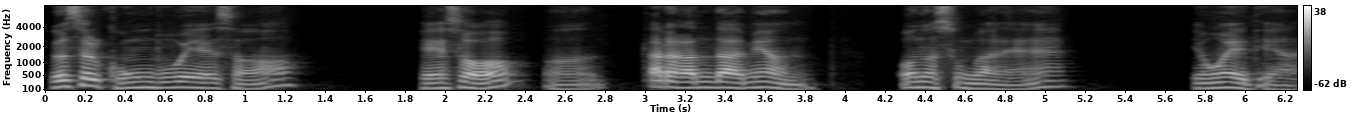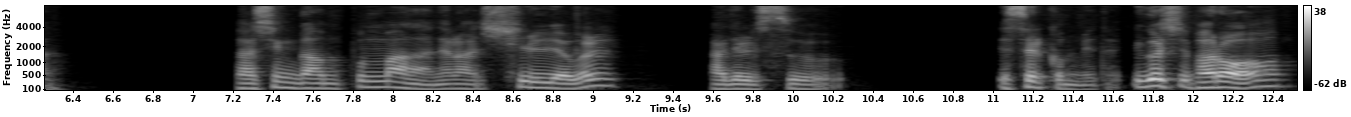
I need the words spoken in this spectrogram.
그것을 공부해서 계속 어, 따라간다면 어느 순간에 영어에 대한 자신감뿐만 아니라 실력을 가질 수 있을 겁니다. 이것이 바로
